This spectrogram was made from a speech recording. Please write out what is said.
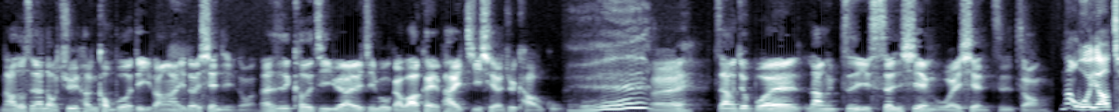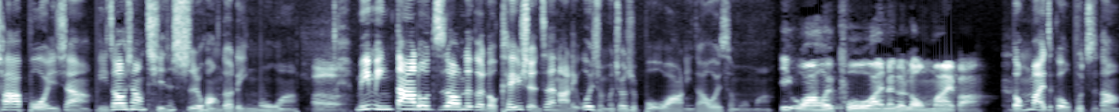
然后都是那种去很恐怖的地方啊，一堆陷阱什么。但是科技越来越进步，搞不好可以派机器人去考古。哎哎，这样就不会让自己深陷危险之中。那我也要插播一下，你知道像秦始皇的陵墓啊，呃，明明大家都知道那个 location 在哪里，为什么就是不挖？你知道为什么吗？一挖会破坏那个龙脉吧？龙脉这个我不知道，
